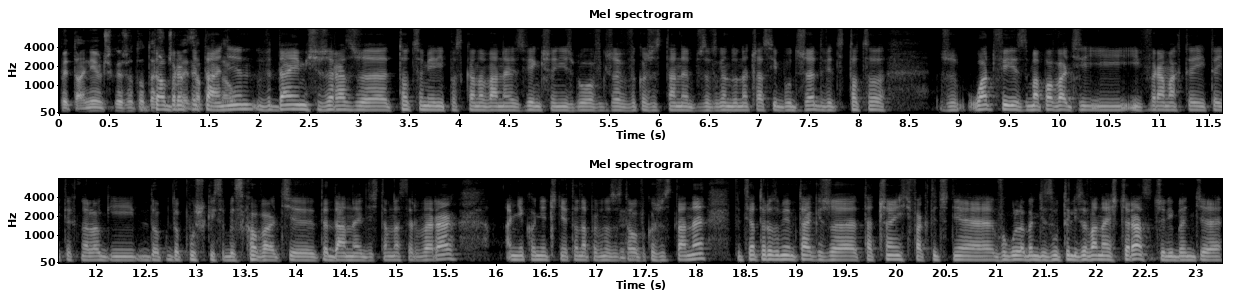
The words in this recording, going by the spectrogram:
pyta. Nie wiem, czy że to też Dobre pytanie. Zapytał. Wydaje mi się, że raz, że to, co mieli poskanowane jest większe niż było w grze wykorzystane ze względu na czas i budżet, więc to, co że łatwiej jest zmapować i, i w ramach tej, tej technologii do, do puszki sobie schować e, te dane gdzieś tam na serwerach, a niekoniecznie to na pewno zostało wykorzystane. Więc ja to rozumiem tak, że ta część faktycznie w ogóle będzie zutylizowana jeszcze raz, czyli będzie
